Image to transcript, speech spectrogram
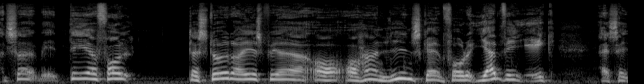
altså, det er folk, der støtter Esbjerg og, og har en lidenskab for det. Jeg ved ikke, altså,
